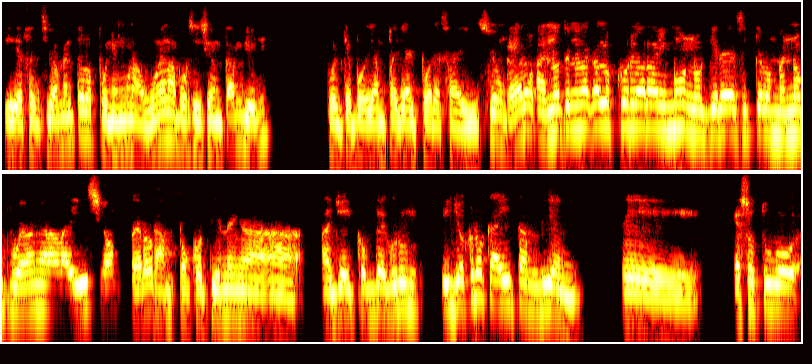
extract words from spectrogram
y defensivamente los ponía en una buena posición también porque podían pelear por esa división. Pero al no tener a Carlos Correa ahora mismo, no quiere decir que los Mets no puedan ganar la división, pero tampoco tienen a, a Jacob de Grum. Y yo creo que ahí también eh, eso, tuvo,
